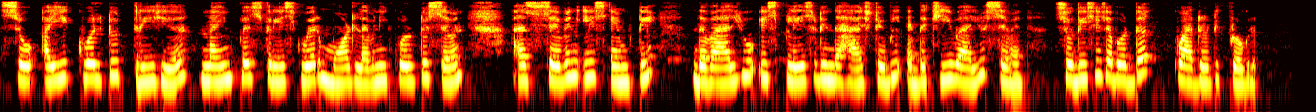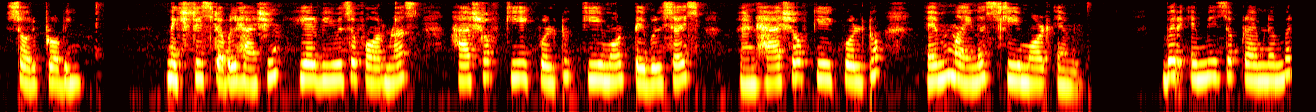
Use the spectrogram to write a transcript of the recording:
So i equal to 3 here. 9 plus 3 square mod 11 equal to 7 as 7 is empty the value is placed in the hash table at the key value 7 so this is about the quadratic program sorry probing. Next is double hashing. Here we use the formulas hash of key equal to key mod table size and hash of key equal to m minus key mod m where m is a prime number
